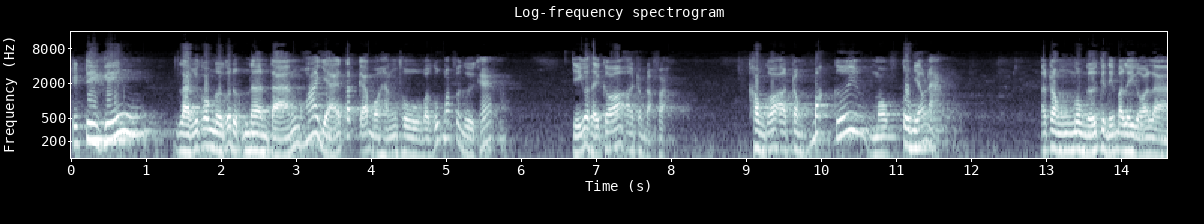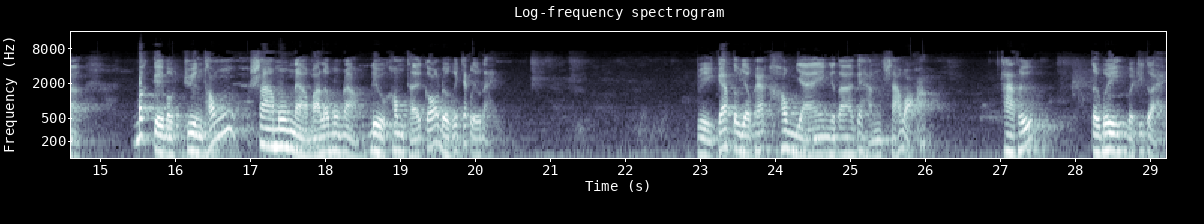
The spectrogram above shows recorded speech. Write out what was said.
cái tri kiến làm cho con người có được nền tảng hóa giải tất cả mọi hận thù và gút mắt với người khác chỉ có thể có ở trong đạo phật, không có ở trong bất cứ một tôn giáo nào. Ở trong ngôn ngữ kinh điển Bali gọi là bất kỳ một truyền thống sa môn nào, bà la môn nào đều không thể có được cái chất liệu này. Vì các tôn giáo khác không dạy người ta cái hạnh xả bỏ, tha thứ, từ bi và trí tuệ.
